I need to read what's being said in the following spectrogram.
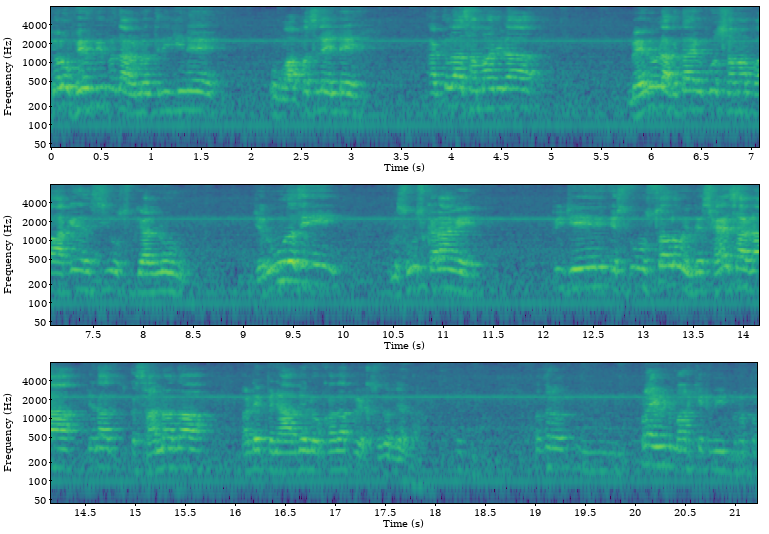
ਚਲੋ ਫਿਰ ਵੀ ਪ੍ਰਧਾਨ ਮੰਤਰੀ ਜੀ ਨੇ ਉਹ ਵਾਪਸ ਲੈ ਲਏ। ਅਗਲਾ ਸਮਾਂ ਜਿਹੜਾ ਮੈਨੂੰ ਲੱਗਦਾ ਹੈ ਕੁਝ ਸਮਾਂ ਪਾ ਕੇ ਅਸੀਂ ਉਸ ਗੱਲ ਨੂੰ ਜ਼ਰੂਰ ਅਸੀਂ ਮਹਿਸੂਸ ਕਰਾਂਗੇ ਵੀ ਜੇ ਇਸ ਤੋਂ ਉਸ ਸਾਲ ਹੋ ਜਾਂਦੇ, ਸਹਿ ਸਾਡਾ ਜਿਹੜਾ ਕਿਸਾਨਾਂ ਦਾ, ਸਾਡੇ ਪੰਜਾਬ ਦੇ ਲੋਕਾਂ ਦਾ ਭਵਿੱਖ ਸੁਧਰ ਜਾਂਦਾ। ਮਤਲਬ ਪ੍ਰਾਈਵੇਟ ਮਾਰਕੀਟ ਵੀ ਬਰਾਬਰ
